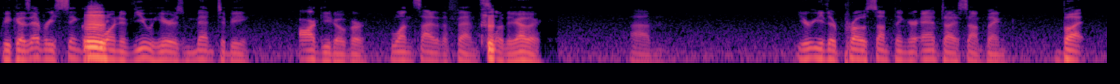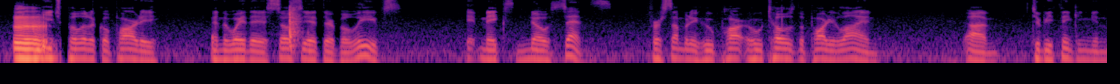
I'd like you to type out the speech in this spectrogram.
because every single mm. point of view here is meant to be argued over one side of the fence or the other. Um, you're either pro something or anti something, but mm. each political party and the way they associate their beliefs, it makes no sense for somebody who par- who toes the party line um, to be thinking in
